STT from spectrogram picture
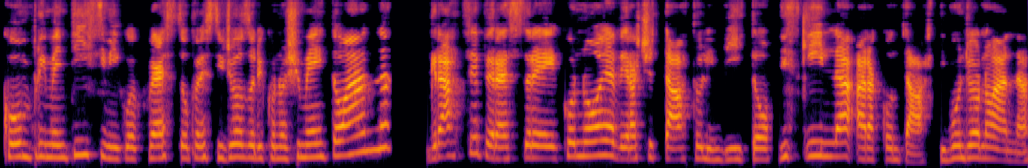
Complimentissimi per questo prestigioso riconoscimento, Anna. Grazie per essere con noi e aver accettato l'invito di Schilla a raccontarti. Buongiorno Anna.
